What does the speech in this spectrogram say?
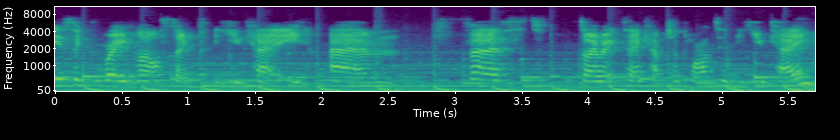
it's a great milestone for the UK. Um, first direct air capture plant in the UK.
